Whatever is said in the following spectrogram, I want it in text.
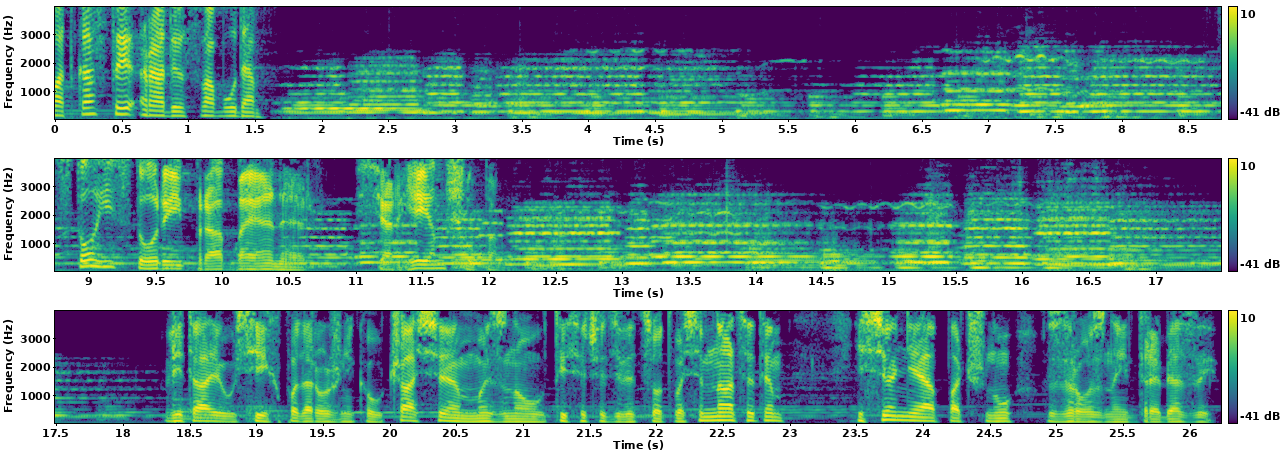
Падкасты радыёвабода. Сто гісторый пра БНР з Сергеем Шупам. Вітаю ўсіх падарожнікаў часе, мы зноў 1918 і сёння я пачну з рознай драбязы.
